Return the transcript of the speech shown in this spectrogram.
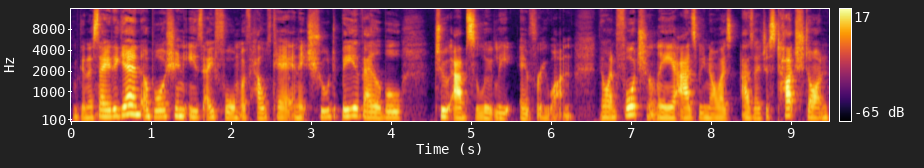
I'm going to say it again abortion is a form of healthcare and it should be available to absolutely everyone. Now, unfortunately, as we know, as, as I just touched on,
